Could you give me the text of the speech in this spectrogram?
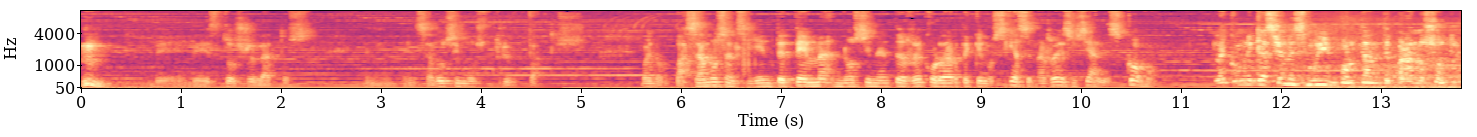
de, estos relatos en, en Saducimus Triumphatus. Bueno, pasamos al siguiente tema, no sin antes recordarte que nos sigas en las redes sociales. ¿Cómo? La comunicación es muy importante para nosotros.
